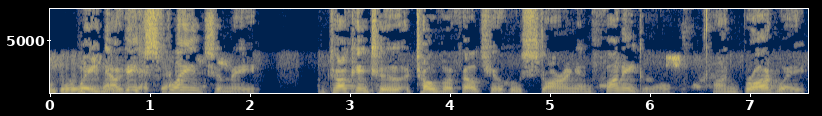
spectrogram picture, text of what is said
Wait, now about that. explain to me. I'm talking to Tovah Feldshuh, who's starring in Funny Girl on Broadway,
